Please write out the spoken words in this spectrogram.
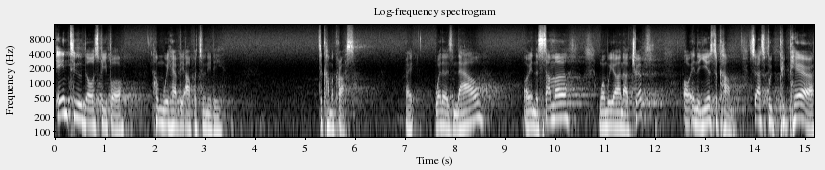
into those people whom we have the opportunity to come across, right? Whether it's now or in the summer when we are on our trip or in the years to come. So as we prepare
